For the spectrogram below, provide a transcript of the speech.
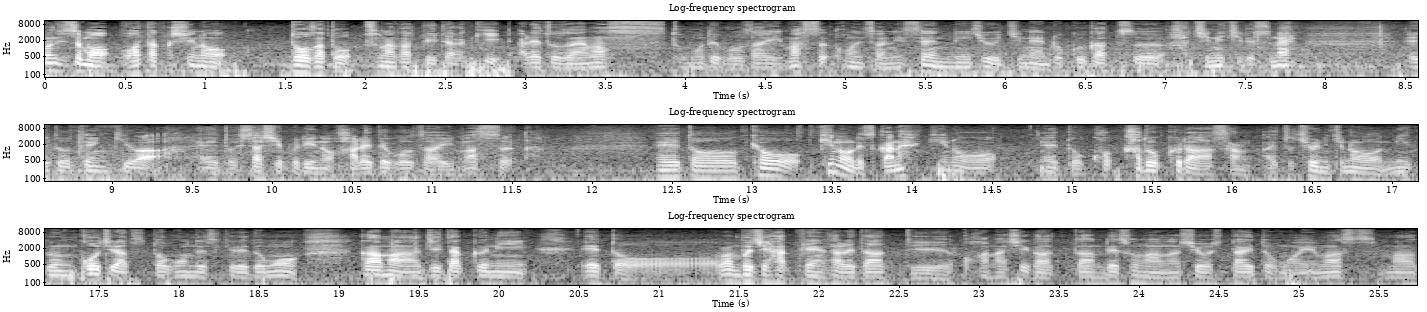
本日も私の動画とつながっていただきありがとうございます。ともでございます。本日は2021年6月8日ですね。えーと天気は、えーと久しぶりの晴れでございます。えーと今日昨日ですかね。昨日えーと、と門倉さん、えーと、中日の2軍コーチだったと思うんですけれどもが、まあ、自宅に、えーとまあ、無事発見されたっていうお話があったんでその話をしたいと思います、まあ、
